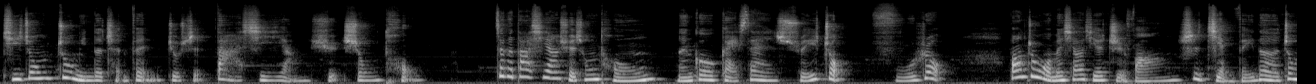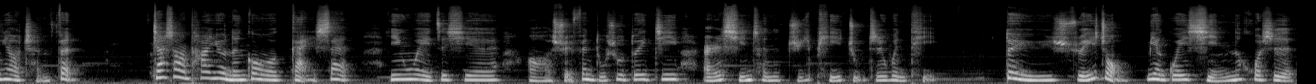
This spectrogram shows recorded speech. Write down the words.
其中著名的成分就是大西洋雪松酮。这个大西洋雪松酮能够改善水肿、浮肉，帮助我们消解脂肪，是减肥的重要成分。加上它又能够改善因为这些呃水分毒素堆积而形成的橘皮组织问题，对于水肿、面龟形或是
